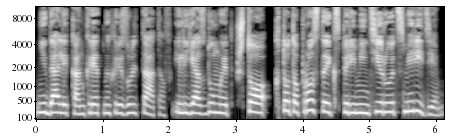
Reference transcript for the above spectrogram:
не дали конкретных результатов. Ильяс думает, что кто-то просто экспериментирует с Меридием.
